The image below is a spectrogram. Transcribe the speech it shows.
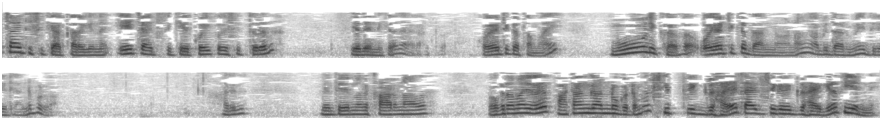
චෛතසිකයක් අරගෙන ඒ චෛතසිකයේ කොයි කොයි සිත්වලද යෙදෙන්නේ කියලා දැනගන්න ඕනේ. ඔය ටික තමයි මූලිකව ඔය ටික දන්නවා නම් අභිධර්මයේ ඉදිරියට යන්න පුළුවන්. හරිද? දැන් තේරෙනවද කාරණාව? ඕක තමයි ඔය පටන් ගන්නකොටම සිත් විග්‍රහය, චෛතසික විග්‍රහය කියලා තියෙන්නේ.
